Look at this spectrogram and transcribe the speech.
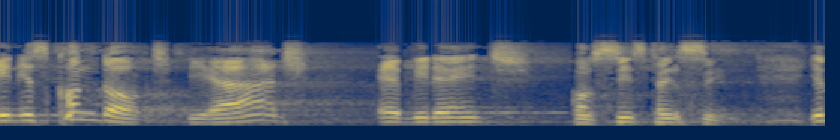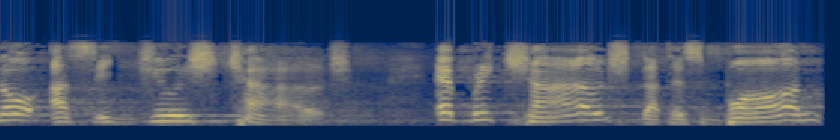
in his conduct. He had evident consistency. You know, as a Jewish child, every child that is born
